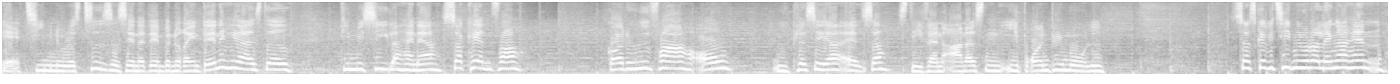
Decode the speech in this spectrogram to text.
ja, 10 minutters tid, så sender Demba Nuren denne her afsted. De missiler, han er så kendt for, går det udefra og udplacerer altså Stefan Andersen i Brøndby-målet. Så skal vi 10 minutter længere hen.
